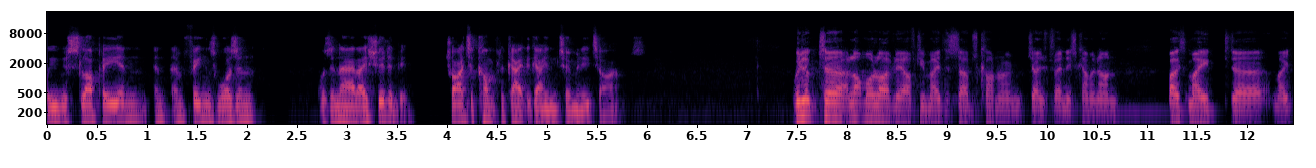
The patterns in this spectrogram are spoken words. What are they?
we were sloppy and, and, and things wasn't wasn't how they should have been. Tried to complicate the game too many times. We looked uh, a lot more lively after you made the subs. Connor and James Vennings coming on, both made uh, made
